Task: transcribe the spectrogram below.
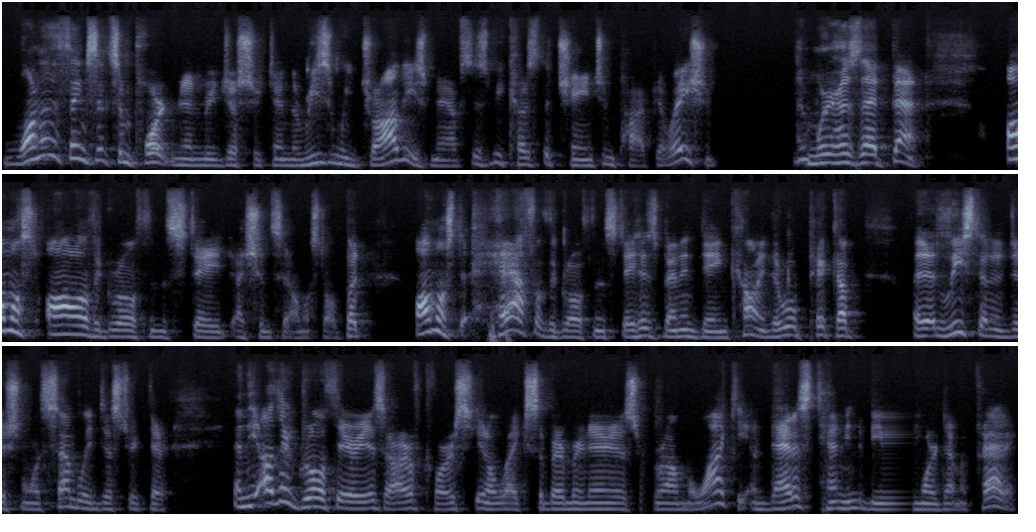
one of the things that's important in redistricting, the reason we draw these maps is because the change in population. And where has that been? almost all of the growth in the state, I shouldn't say almost all, but almost half of the growth in the state has been in Dane County. There will pick up at least an additional assembly district there. And the other growth areas are, of course, you know, like suburban areas around Milwaukee, and that is tending to be more democratic.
